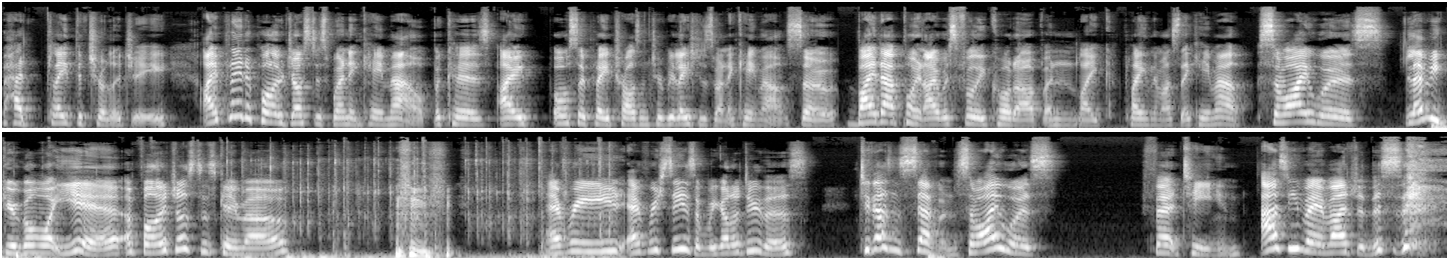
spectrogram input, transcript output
had played the trilogy. I played Apollo Justice when it came out because I also played Trials and Tribulations when it came out. So by that point, I was fully caught up and like playing them as they came out. So I was. Let me Google what year Apollo Justice came out. Every every season we gotta do this. 2007. So I was 13. As you may imagine, this is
